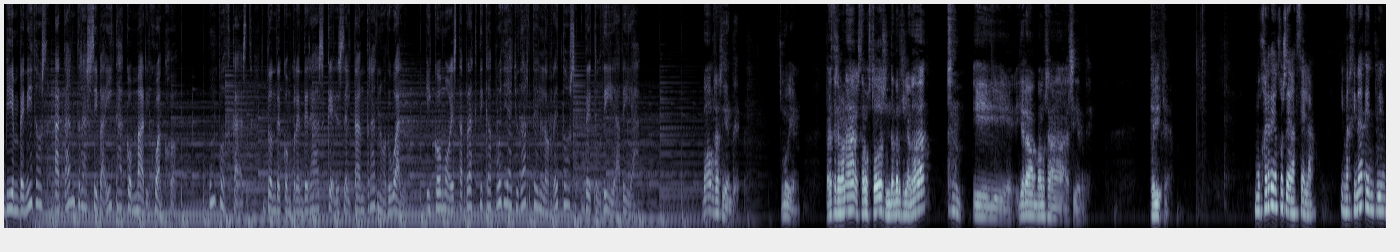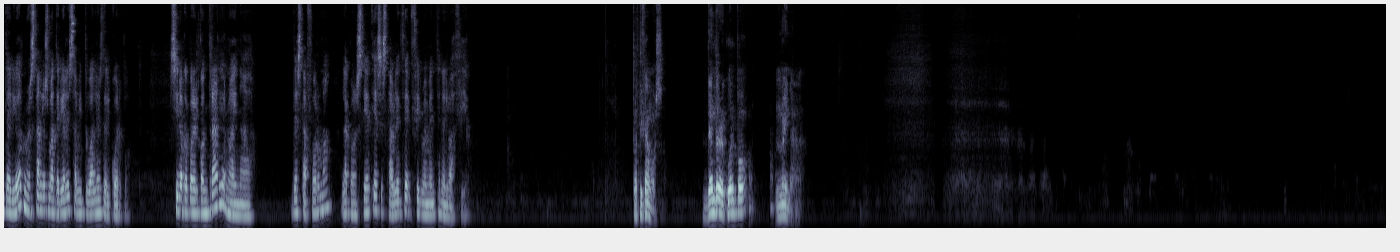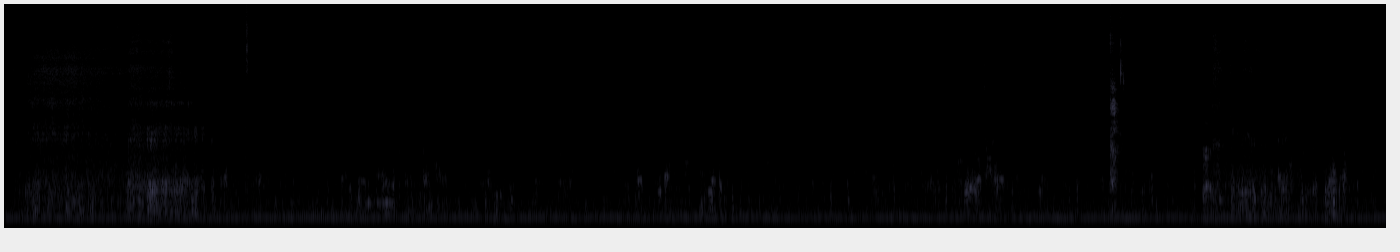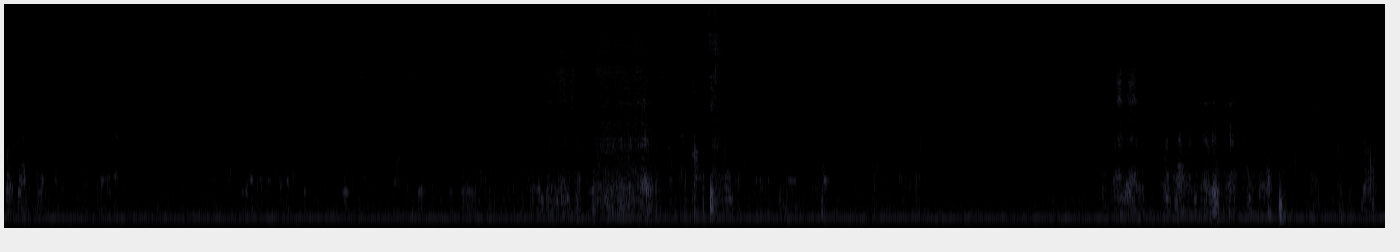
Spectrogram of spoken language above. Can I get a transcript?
Bienvenidos a Tantra Sibaíta con Mari Juanjo, un podcast donde comprenderás qué es el Tantra no dual y cómo esta práctica puede ayudarte en los retos de tu día a día. Vamos al siguiente. Muy bien. Para esta semana estamos todos intentando no nada y, y ahora vamos a- al siguiente. ¿Qué dice? Mujer de ojos de gacela, imagina que en tu interior no están los materiales habituales del cuerpo, sino que por el contrario no hay nada. De esta forma, la conciencia se establece firmemente en el vacío. Practicamos. Dentro del cuerpo no hay nada.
